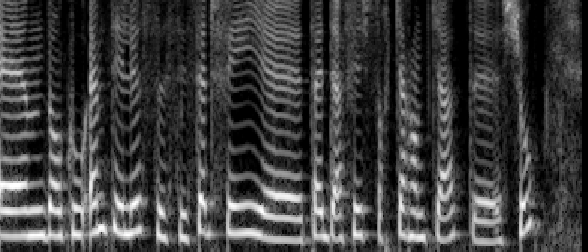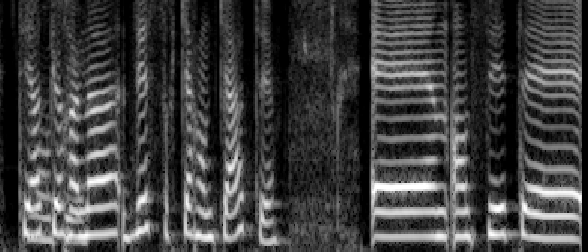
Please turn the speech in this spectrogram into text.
Euh, donc au MTLUS, c'est 7 filles euh, tête d'affiche sur 44 euh, shows. Théâtre Mon Dieu. Corona, 10 sur 44. Euh, ensuite, euh,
